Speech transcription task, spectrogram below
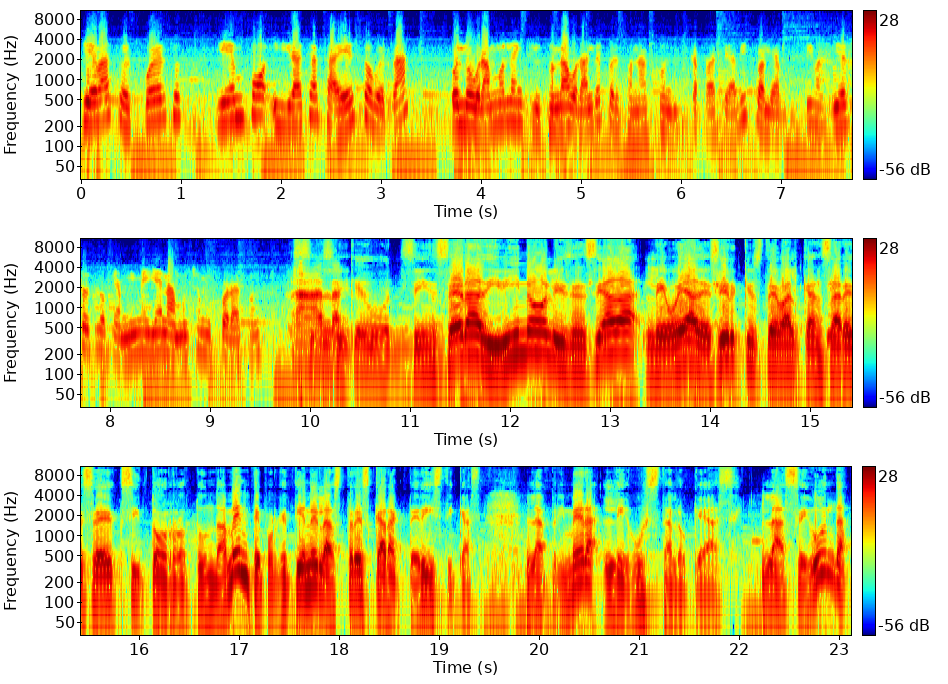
lleva su esfuerzo su tiempo y gracias a eso verdad pues logramos la inclusión laboral de personas con discapacidad visual y auditiva. Y eso es lo que a mí me llena mucho mi corazón. Ah, la qué bonito. Sincera, divino, licenciada, le voy a decir que usted va a alcanzar ese éxito rotundamente, porque tiene las tres características. La primera, le gusta lo que hace. La segunda,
